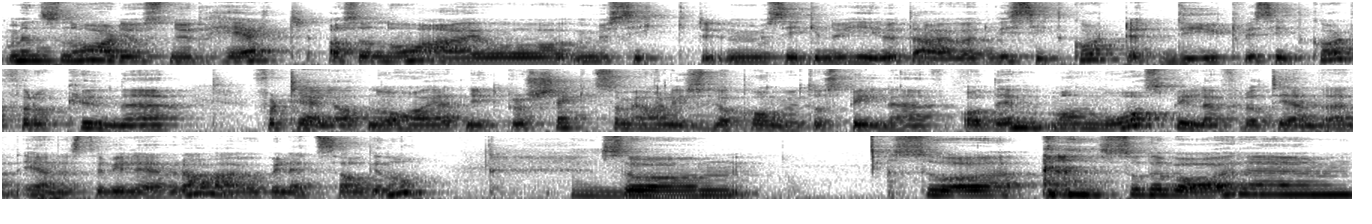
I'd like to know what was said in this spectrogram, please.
mens nå har det jo snudd helt. Altså Nå er jo musikk, musikken du gir ut, er jo et visittkort. Et dyrt visittkort for å kunne fortelle at nå har jeg et nytt prosjekt som jeg har lyst til å komme ut og spille. Og det man må spille for å tjene Det eneste vi lever av, er jo billettsalget nå. Så, så, så det var um,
